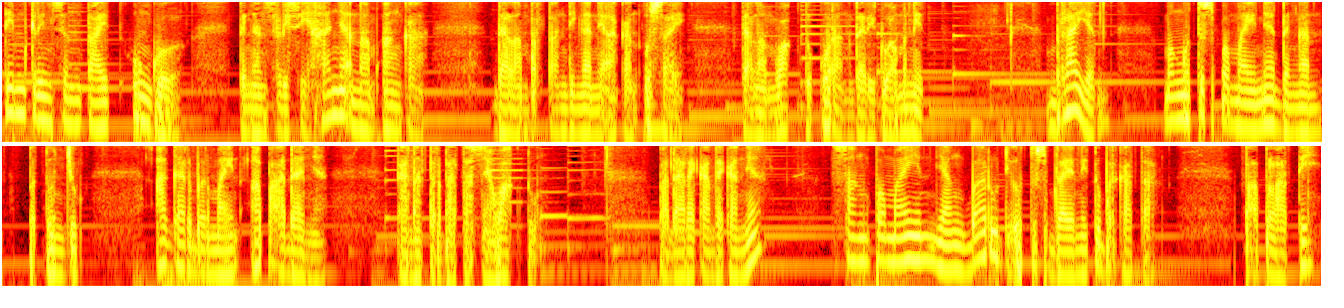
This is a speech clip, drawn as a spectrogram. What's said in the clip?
tim Crimson Tide unggul dengan selisih hanya enam angka dalam pertandingan yang akan usai dalam waktu kurang dari dua menit. Brian mengutus pemainnya dengan petunjuk agar bermain apa adanya karena terbatasnya waktu. Pada rekan-rekannya, sang pemain yang baru diutus Brian itu berkata, "Pak pelatih,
